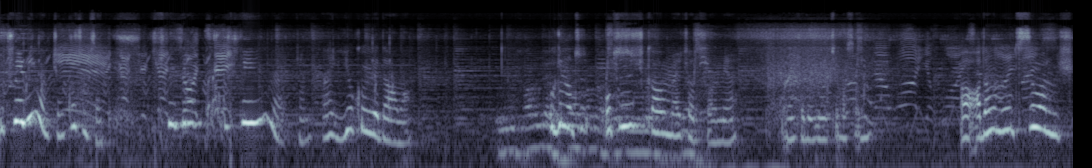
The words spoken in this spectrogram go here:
3 ve 1 mi yapacaksın kızım sen? 3 ve 1 3 ve 1 mi yapacaksın? Ay yok öyle de ama. Bugün 30, 33 kalmaya çalışalım ya. Ben şöyle bir ulti basalım. Aa adamın ultisi varmış.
